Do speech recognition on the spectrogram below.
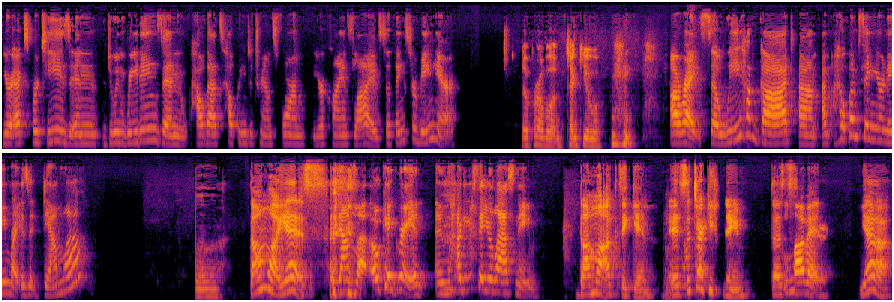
your expertise in doing readings and how that's helping to transform your clients' lives. So thanks for being here. No problem. Thank you. All right. So we have got, um, I hope I'm saying your name right. Is it Damla? Uh, Damla, yes. Damla. Okay, great. And, and, how do you say your last name? Damla Aktekin. It's okay. a Turkish name. That's Love it. Yeah.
